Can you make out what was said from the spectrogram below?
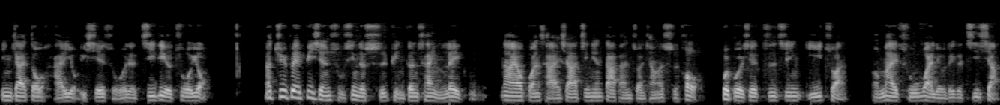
应该都还有一些所谓的激励的作用。那具备避险属性的食品跟餐饮类股，那要观察一下今天大盘转强的时候，会不会有一些资金移转呃卖出外流的一个迹象。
